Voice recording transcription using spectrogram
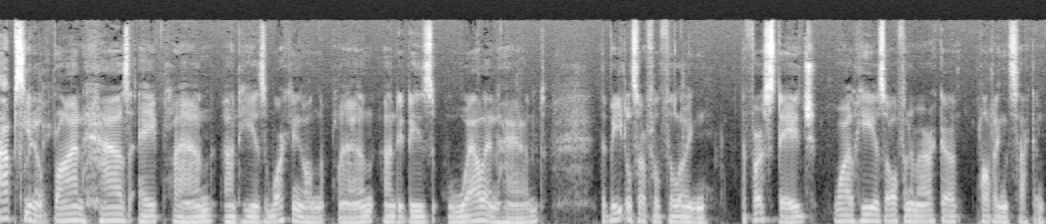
Absolutely. You know, Brian has a plan and he is working on the plan and it is well in hand. The Beatles are fulfilling the first stage while he is off in America plotting the second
